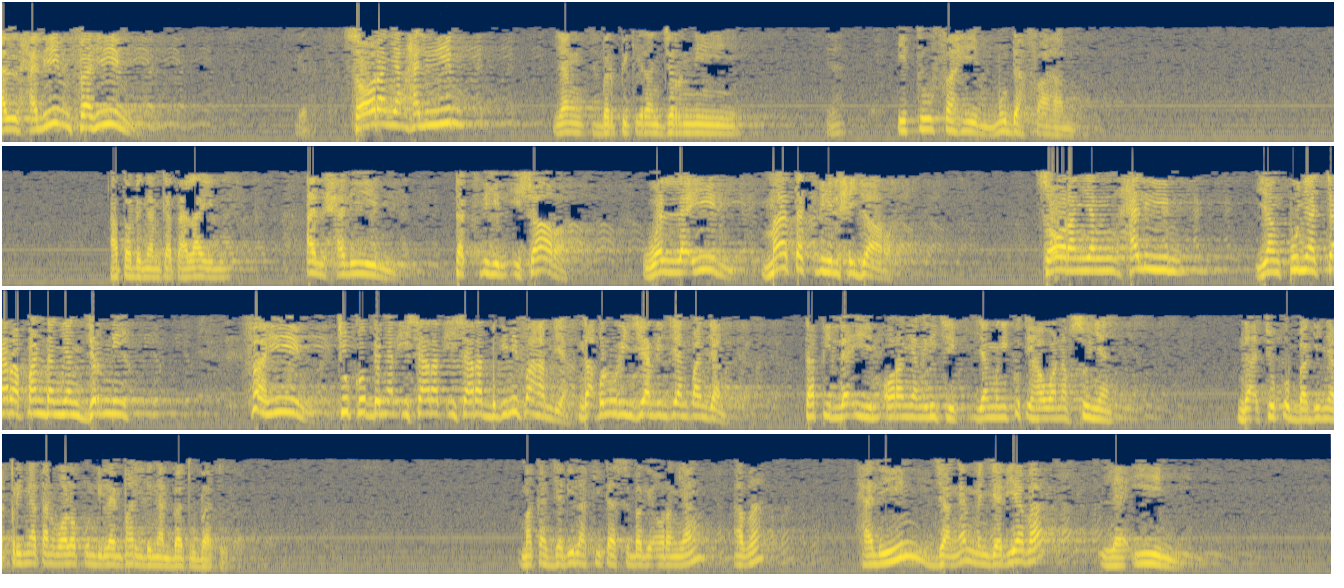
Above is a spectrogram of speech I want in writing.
Al-halim fahim. Seorang yang halim, yang berpikiran jernih, ya, itu fahim, mudah faham. Atau dengan kata lain, al-halim takfihil isyarah, wal-la'in ma takfihil hijarah. Seorang yang halim, yang punya cara pandang yang jernih, Fahim. Cukup dengan isyarat-isyarat begini faham dia. Nggak perlu rincian-rincian panjang. Tapi laim, orang yang licik, yang mengikuti hawa nafsunya. Nggak cukup baginya peringatan walaupun dilempari dengan batu-batu. Maka jadilah kita sebagai orang yang apa? Halim, jangan menjadi apa? Laim.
